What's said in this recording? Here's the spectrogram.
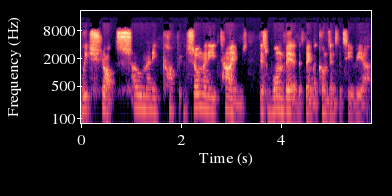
we'd shot so many copy so many times this one bit of the thing that comes into the TV ad.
